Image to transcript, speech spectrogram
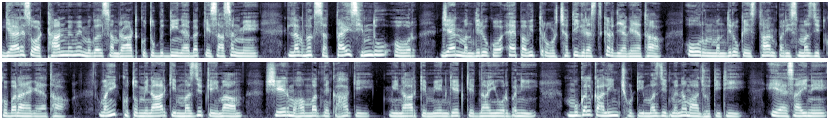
ग्यारह में मुगल सम्राट कुतुबुद्दीन ऐबक के शासन में लगभग 27 हिंदू और जैन मंदिरों को अपवित्र और क्षतिग्रस्त कर दिया गया था। और उन मंदिरों के स्थान पर इस मस्जिद को बनाया गया था। वहीं कुतुब मीनार की मस्जिद के इमाम शेर मोहम्मद ने कहा कि मीनार के मेन गेट के दाई ओर बनी मुगल कालीन छोटी मस्जिद में नमाज़ होती थी। एएसआई ने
